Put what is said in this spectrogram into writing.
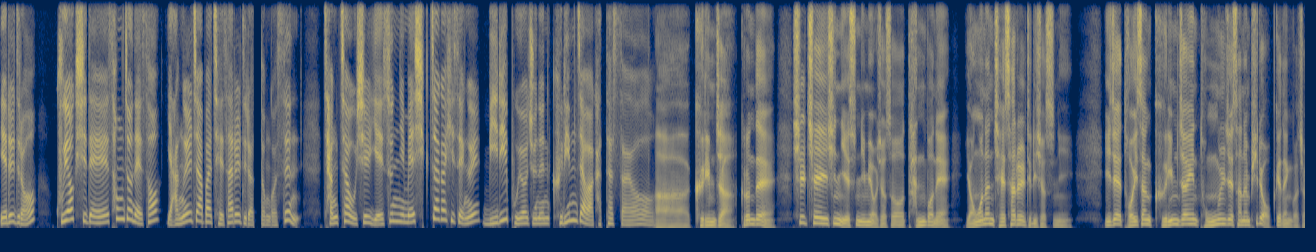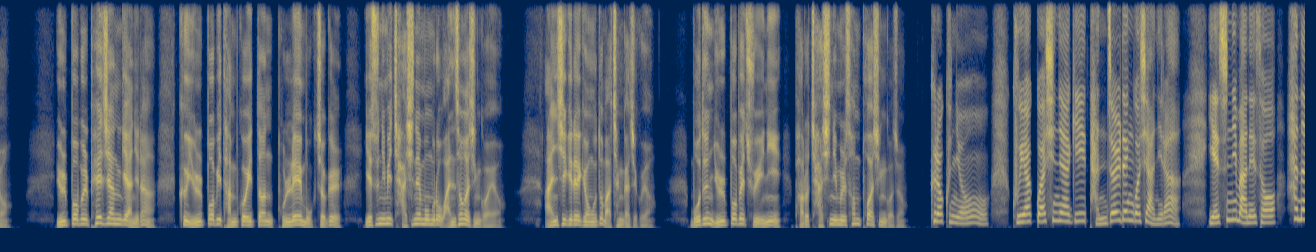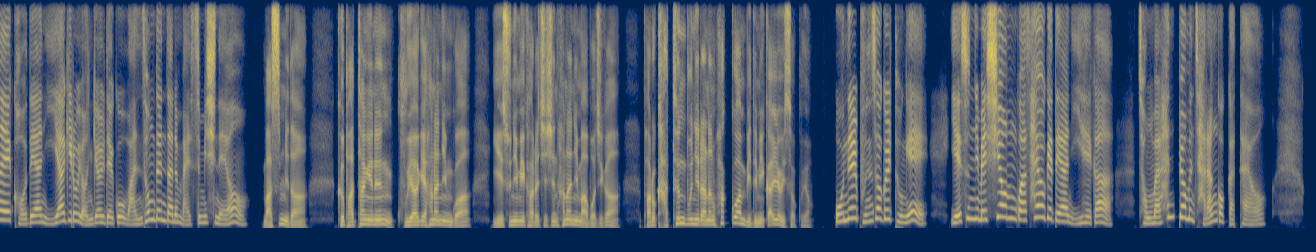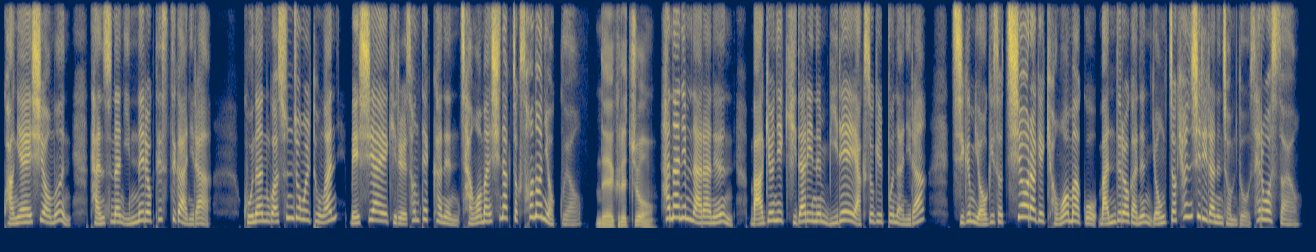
예를 들어 구역 시대의 성전에서 양을 잡아 제사를 드렸던 것은 장차 오실 예수님의 십자가 희생을 미리 보여주는 그림자와 같았어요. 아, 그림자. 그런데 실체이신 예수님이 오셔서 단번에 영원한 제사를 드리셨으니 이제 더 이상 그림자인 동물 제사는 필요 없게 된 거죠. 율법을 폐지한 게 아니라 그 율법이 담고 있던 본래의 목적을 예수님이 자신의 몸으로 완성하신 거예요. 안식일의 경우도 마찬가지고요. 모든 율법의 주인이 바로 자신임을 선포하신 거죠. 그렇군요. 구약과 신약이 단절된 것이 아니라 예수님 안에서 하나의 거대한 이야기로 연결되고 완성된다는 말씀이시네요. 맞습니다. 그 바탕에는 구약의 하나님과 예수님이 가르치신 하나님 아버지가 바로 같은 분이라는 확고한 믿음이 깔려 있었고요. 오늘 분석을 통해 예수님의 시험과 사역에 대한 이해가 정말 한 뼘은 자란 것 같아요. 광야의 시험은 단순한 인내력 테스트가 아니라 고난과 순종을 통한 메시아의 길을 선택하는 장엄한 신학적 선언이었고요. 네, 그랬죠. 하나님 나라는 막연히 기다리는 미래의 약속일 뿐 아니라 지금 여기서 치열하게 경험하고 만들어가는 영적 현실이라는 점도 새로웠어요.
